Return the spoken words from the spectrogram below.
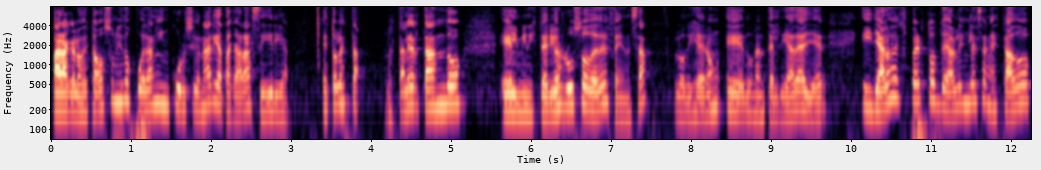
para que los Estados Unidos puedan incursionar y atacar a Siria. Esto lo está, lo está alertando el Ministerio Ruso de Defensa, lo dijeron eh, durante el día de ayer, y ya los expertos de habla inglesa han estado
